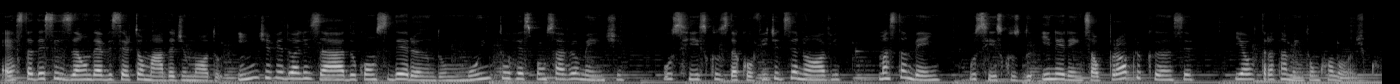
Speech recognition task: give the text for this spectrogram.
Esta decisão deve ser tomada de modo individualizado, considerando muito responsavelmente os riscos da Covid-19, mas também os riscos do, inerentes ao próprio câncer e ao tratamento oncológico.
